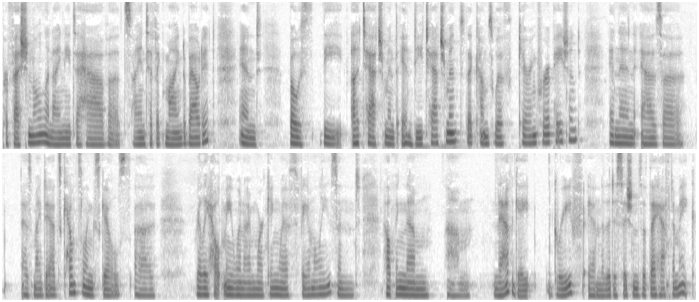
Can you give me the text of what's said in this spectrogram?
professional and I need to have a scientific mind about it. And both the attachment and detachment that comes with caring for a patient, and then as a, as my dad's counseling skills, uh, really help me when I'm working with families and helping them um, navigate grief and the decisions that they have to make.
